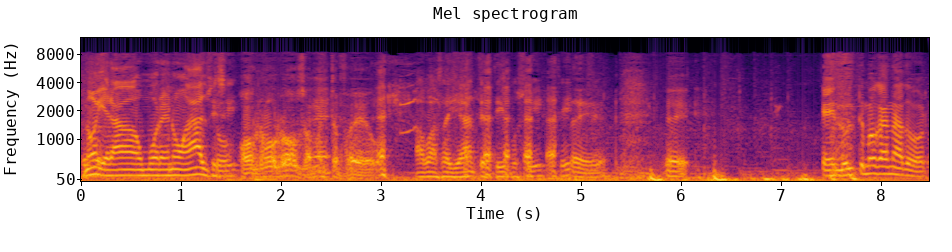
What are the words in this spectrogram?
No, y era un moreno alto. Sí, sí. horrorosamente feo Avasallante el tipo, sí. sí. Eh, El último ganador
